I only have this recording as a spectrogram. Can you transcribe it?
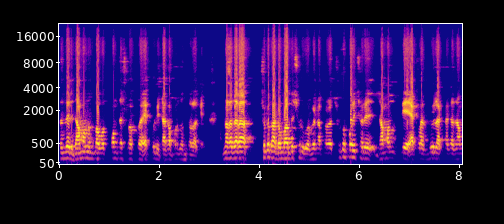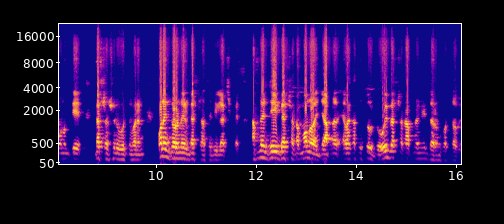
তাদের জামানত বাবদ পঞ্চাশ লক্ষ, এক কোটি টাকা পর্যন্ত লাগে। আপনারা যারা ছোটখাটো ভাবে শুরু করবেন, আপনারা ছোট পরিসরে জামানত দিয়ে এক লাখ, দুই লাখ টাকা জামানত দিয়ে ব্যবসা শুরু করতে পারেন। অনেক ধরনের ব্যবসা আছে ডিলারশিপের আপনার যেই ব্যবসাটা মনে হয় যে আপনার এলাকাতে চলবে, ওই ব্যবসাটা আপনার নির্ধারণ করতে হবে।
